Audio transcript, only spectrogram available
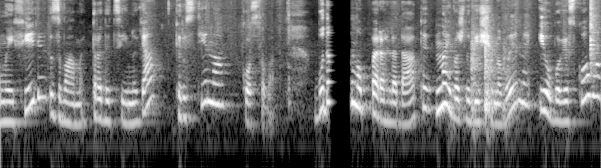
прямому ефірі з вами традиційно я, Крістіна Косова. Будемо переглядати найважливіші новини і обов'язково,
